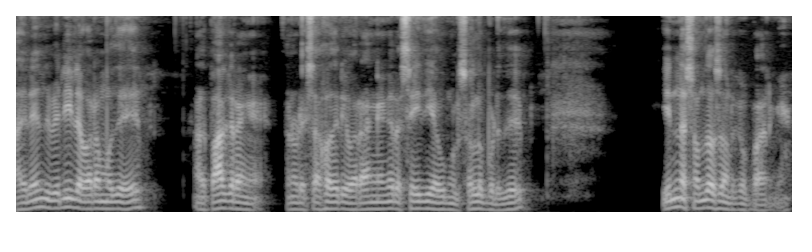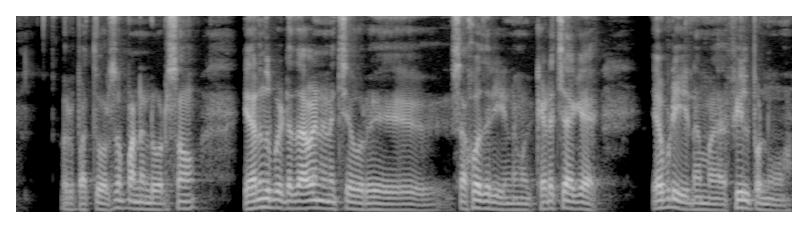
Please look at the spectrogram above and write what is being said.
அதுலேருந்து வெளியில் வரும்போது அதை பார்க்குறாங்க. தன்னுடைய சகோதரி வராங்கங்கிற செய்தி அவங்களுக்கு சொல்லப்படுது. என்ன சந்தோஷம் இருக்கு பாருங்கள் ஒரு பத்து வருஷம் பன்னெண்டு வருஷம் இறந்து போயிட்டதாகவே நினச்ச ஒரு சகோதரி நமக்கு கிடைச்சாக்க எப்படி நம்ம ஃபீல் பண்ணுவோம்?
